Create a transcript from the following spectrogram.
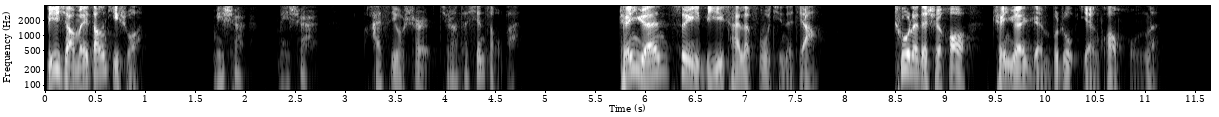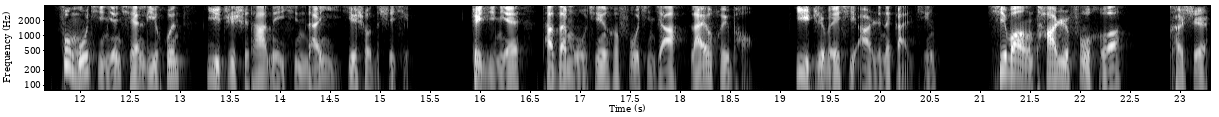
李小梅当即说：“没事儿，没事儿，孩子有事儿就让他先走吧。”陈元遂离开了父亲的家，出来的时候，陈元忍不住眼眶红了。父母几年前离婚，一直是他内心难以接受的事情。这几年，他在母亲和父亲家来回跑，一直维系二人的感情，希望他日复合。可是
